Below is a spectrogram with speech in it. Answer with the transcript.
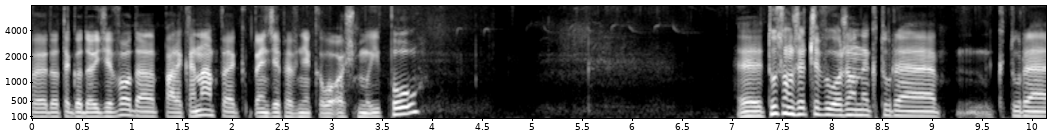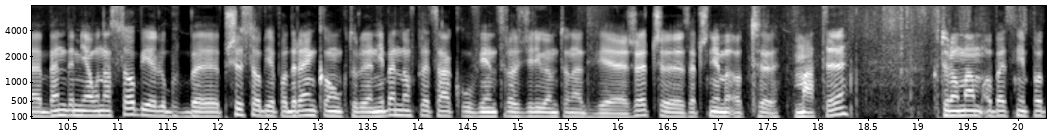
E, Do tego dojdzie woda, parę kanapek. Będzie pewnie około 8,5 E, Tu są rzeczy wyłożone, które, które będę miał na sobie lub przy sobie pod ręką, które nie będą w plecaku, więc rozdzieliłem to na dwie rzeczy. Zaczniemy od maty, którą mam obecnie pod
